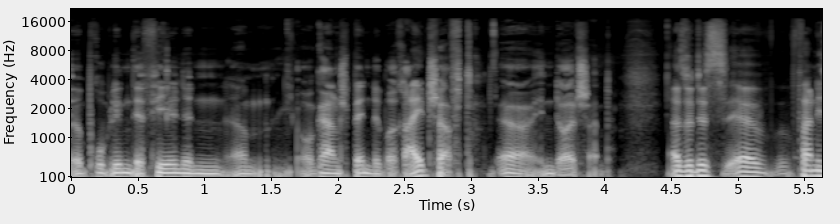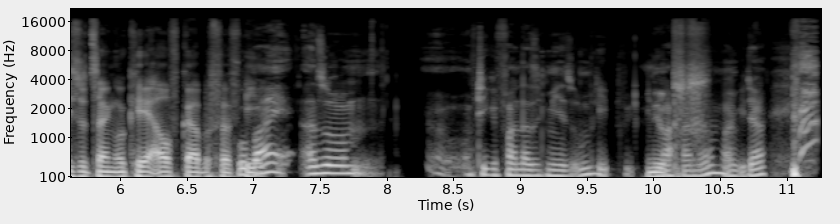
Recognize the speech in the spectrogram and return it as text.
äh, Problem der fehlenden ähm, Organspendebereitschaft äh, in Deutschland. Also das äh, fand ich sozusagen okay, Aufgabe verfehlt. Wobei, also auf die Gefahr, dass ich mir jetzt unbeliebt mache, ne, mal wieder.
